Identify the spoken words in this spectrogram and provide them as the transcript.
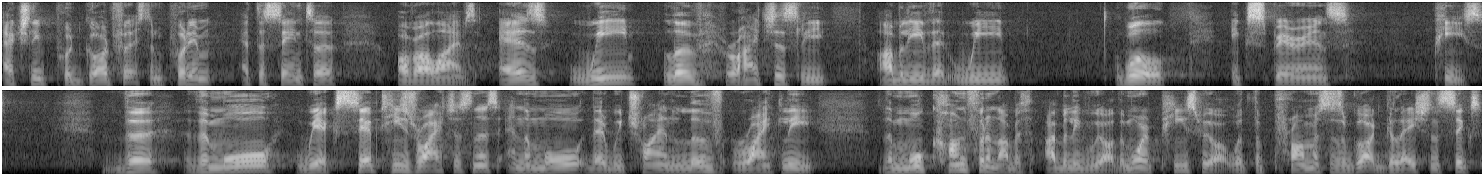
actually put God first and put Him at the center of our lives. As we live righteously, I believe that we will experience peace. The, the more we accept His righteousness and the more that we try and live rightly, the more confident I, be, I believe we are, the more at peace we are with the promises of God. Galatians 6,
